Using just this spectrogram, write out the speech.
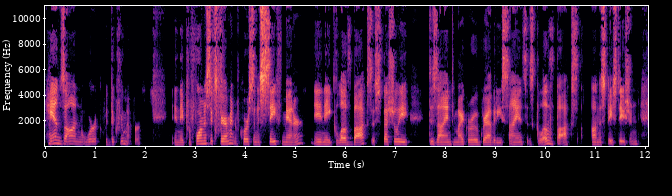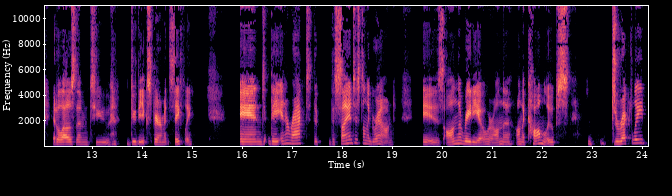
hands on work with the crew member. And they perform this experiment, of course, in a safe manner in a glove box, a specially designed microgravity science's glove box on the space station. It allows them to do the experiment safely. And they interact, the, the scientist on the ground is on the radio or on the on the com loops directly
